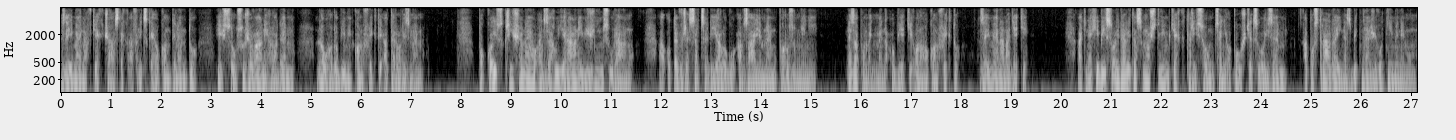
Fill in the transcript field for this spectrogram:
zejména v těch částech afrického kontinentu, jež jsou sužovány hladem, dlouhodobými konflikty a terorismem. Pokoj vzkříšeného ať zahojí rány v Jižním Sudánu a otevře srdce dialogu a vzájemnému porozumění. Nezapomeňme na oběti onoho konfliktu, zejména na děti. Ať nechybí solidarita s množstvím těch, kteří jsou nuceni opouštět svoji zem a postrádají nezbytné životní minimum.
